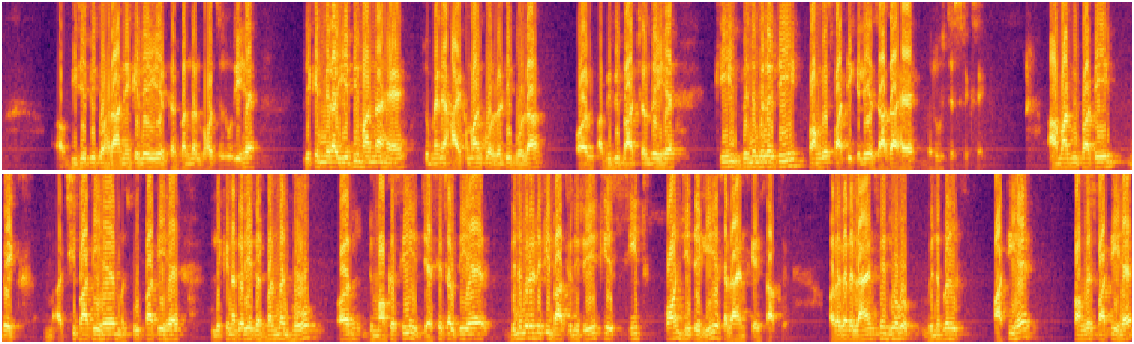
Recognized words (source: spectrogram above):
बीजेपी को हराने के लिए ये गठबंधन बहुत ज़रूरी है। लेकिन मेरा ये भी मानना है, जो मैंने हाईकमान को ऑलरेडी बोला और अभी भी बात चल रही है, कि विनेबिलिटी कांग्रेस पार्टी के लिए ज़्यादा है भरूच डिस्ट्रिक्ट से। आम आदमी पार्टी एक अच्छी पार्टी है, मज़बूत पार्टी है, लेकिन अगर ये गठबंधन हो और डेमोक्रेसी जैसे चलती है, विनेबिलिटी की बात होनी चाहिए कि सीट कौन जीतेगी इस अलायंस के हिसाब से। और अगर अलायंस में जो विनेबल पार्टी है कांग्रेस पार्टी है।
